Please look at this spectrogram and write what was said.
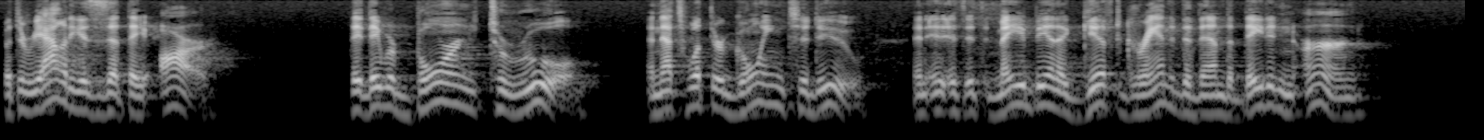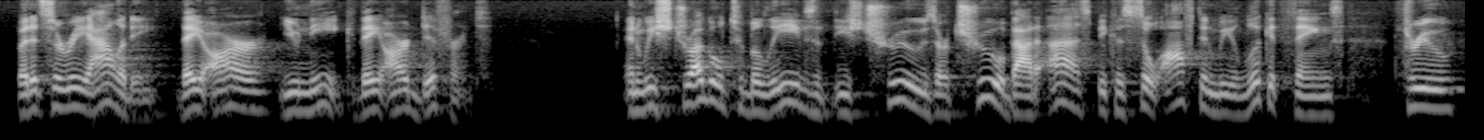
But the reality is, is that they are. They, they were born to rule, and that's what they're going to do. And it, it may have been a gift granted to them that they didn't earn, but it's a reality. They are unique, they are different. And we struggle to believe that these truths are true about us because so often we look at things through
